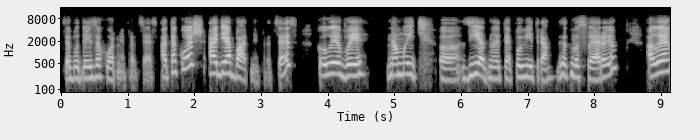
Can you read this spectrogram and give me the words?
Це буде ізохорний процес. А також адіабатний процес, коли ви на мить е, з'єднуєте повітря з атмосферою, але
